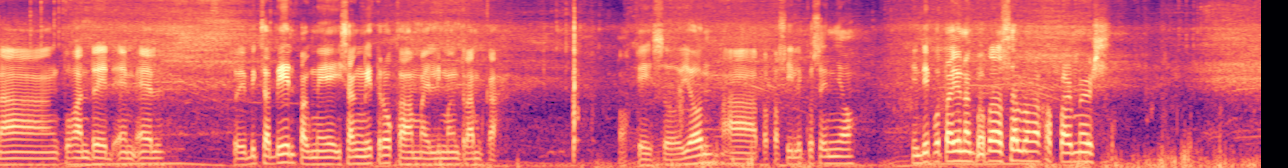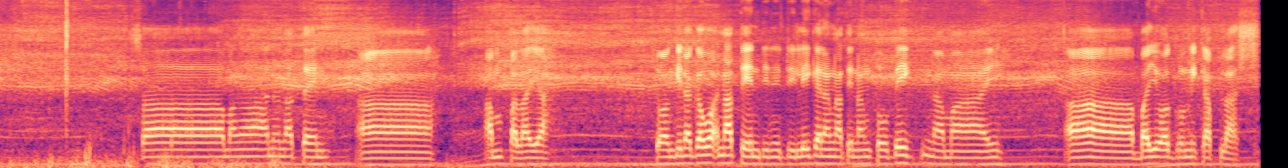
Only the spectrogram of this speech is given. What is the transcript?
ng 200 ml. So ibig sabihin pag may isang litro ka, may limang drum ka. Okay, so 'yon, ah papasilip ko sa inyo. Hindi po tayo nagbabasal mga ka-farmers. Sa mga ano natin, ah ampalaya. So ang ginagawa natin, dinidiligan lang natin ng tubig na may ah, Bioagronica Plus.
